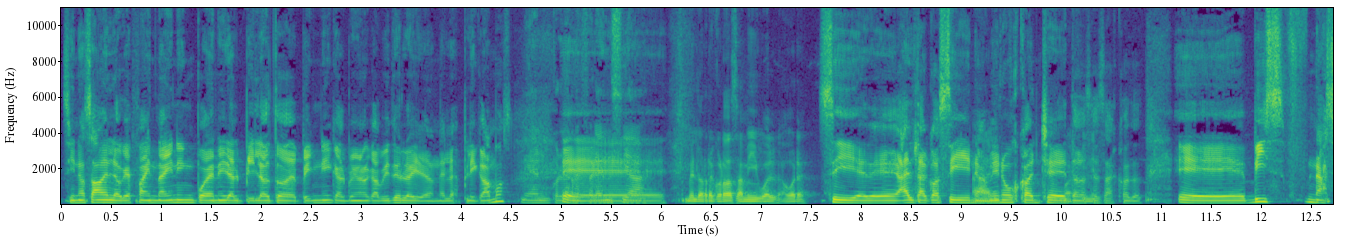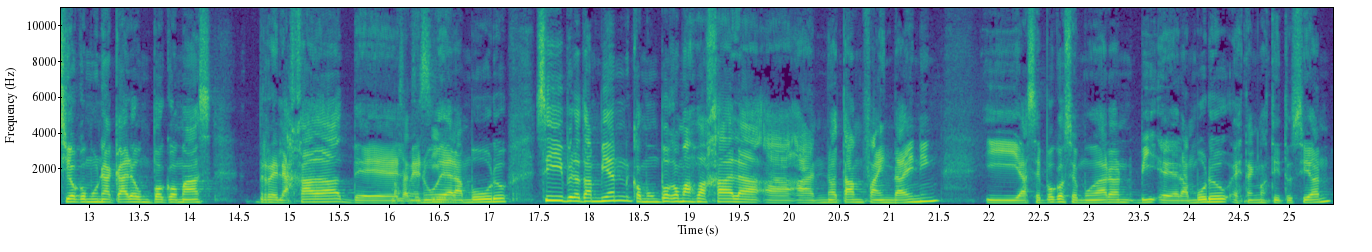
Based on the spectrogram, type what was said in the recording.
Si no saben lo que es fine dining, pueden ir al piloto de Picnic, al primer capítulo, y donde lo explicamos. Bien, con la Eh, referencia. Me lo recordás a mí igual ahora. Sí, eh, de alta cocina, Ah, menús con chetos, imaginé. esas cosas. Eh, Bis nació como una cara un poco más relajada del menú de Aramburu. Sí, pero también como un poco más bajada a, la- a- a no tan fine dining. Y hace poco se mudaron, eh, Aramburu está en Constitución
